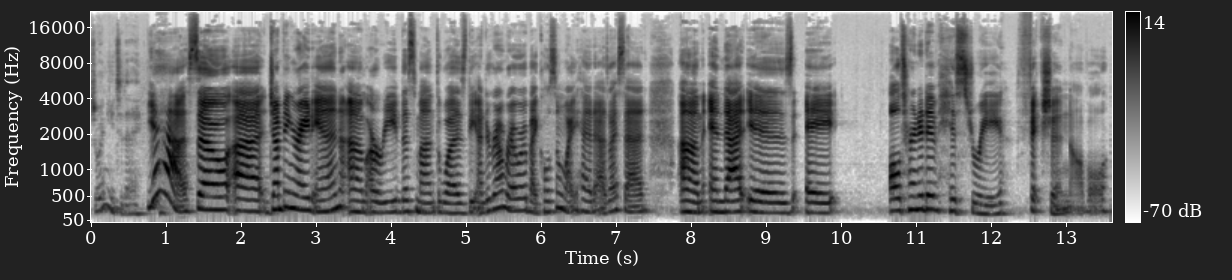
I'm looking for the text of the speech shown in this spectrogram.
join you today. Yeah, so uh, jumping right in, um, our read this month was The Underground Railroad by Colson Whitehead, as I said, um, and that is a alternative history fiction novel.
